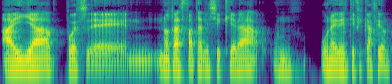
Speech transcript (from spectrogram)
ahí ya pues eh, no te hace falta ni siquiera una identificación.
